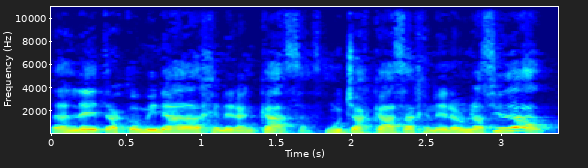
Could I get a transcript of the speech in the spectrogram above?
Las letras combinadas generan casas. Muchas casas generan una ciudad.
